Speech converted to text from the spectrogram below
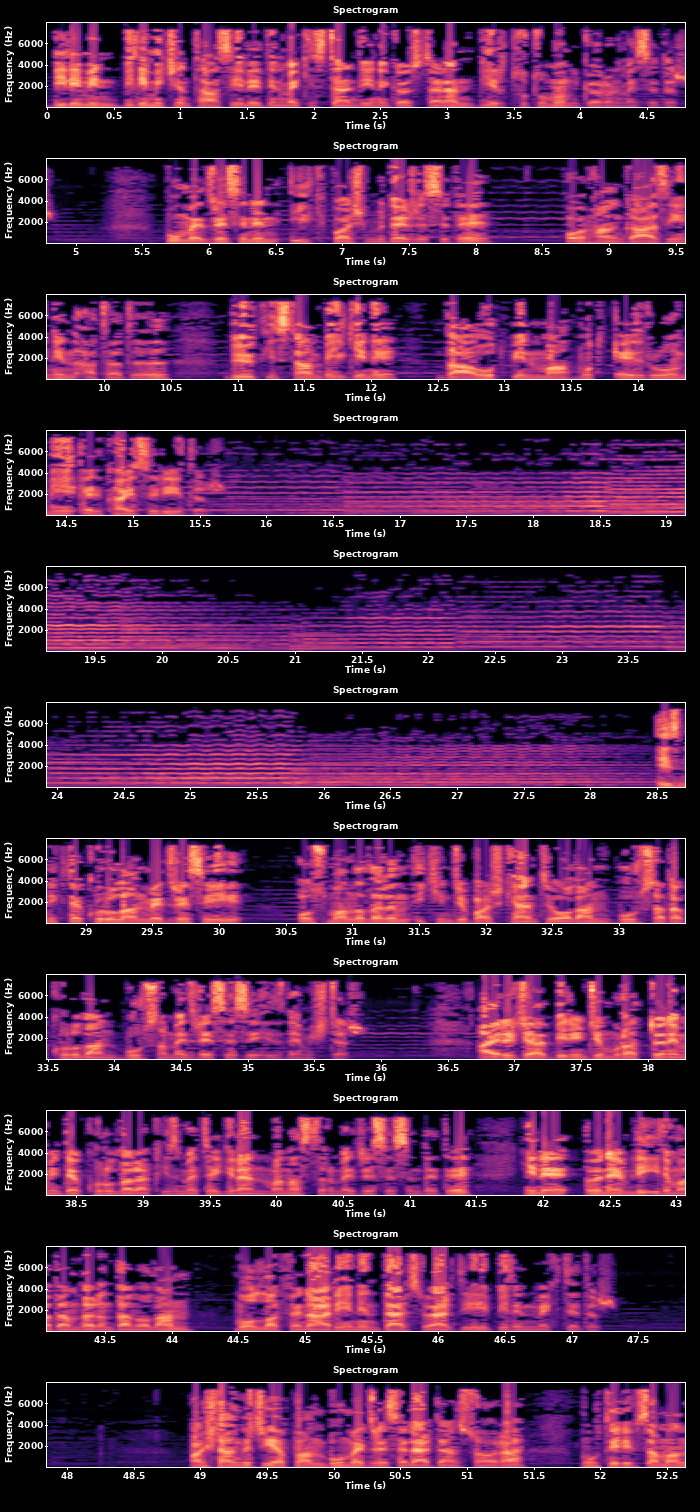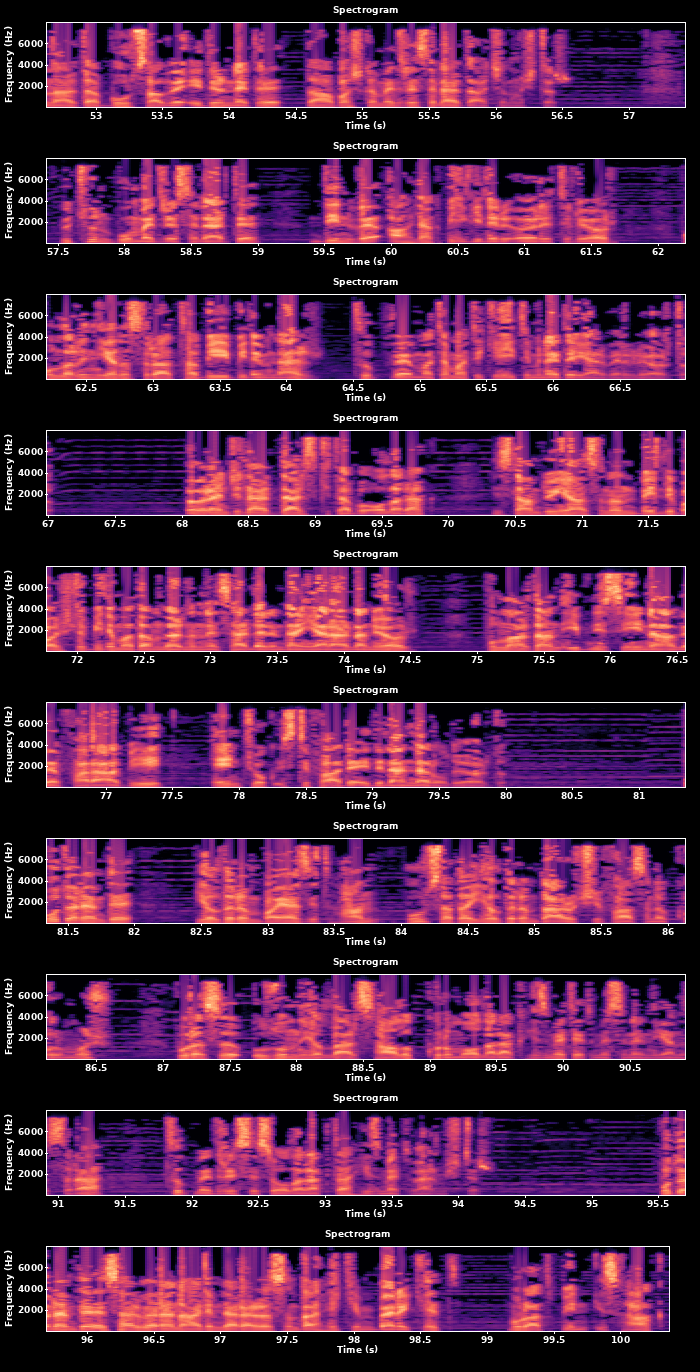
bilimin bilim için tahsil edilmek istendiğini gösteren bir tutumun görülmesidir. Bu medresenin ilk baş müderrisi de Orhan Gazi'nin atadığı Büyük İslam bilgini Davud bin Mahmud el-Rumi el-Kayseri'dir. İznik'te kurulan medreseyi Osmanlıların ikinci başkenti olan Bursa'da kurulan Bursa Medresesi izlemiştir. Ayrıca 1. Murat döneminde kurularak hizmete giren Manastır Medresesi'nde de yine önemli ilim adamlarından olan Molla Fenari'nin ders verdiği bilinmektedir. Başlangıcı yapan bu medreselerden sonra muhtelif zamanlarda Bursa ve Edirne'de daha başka medreseler de açılmıştır. Bütün bu medreselerde din ve ahlak bilgileri öğretiliyor, bunların yanı sıra tabi bilimler, tıp ve matematik eğitimine de yer veriliyordu. Öğrenciler ders kitabı olarak, İslam dünyasının belli başlı bilim adamlarının eserlerinden yararlanıyor, bunlardan İbn Sina ve Farabi en çok istifade edilenler oluyordu. Bu dönemde Yıldırım Bayezid Han, Bursa'da Yıldırım Darüşşifası'nı kurmuş Burası uzun yıllar sağlık kurumu olarak hizmet etmesinin yanı sıra tıp medresesi olarak da hizmet vermiştir. Bu dönemde eser veren alimler arasında Hekim Bereket, Murat bin İshak,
